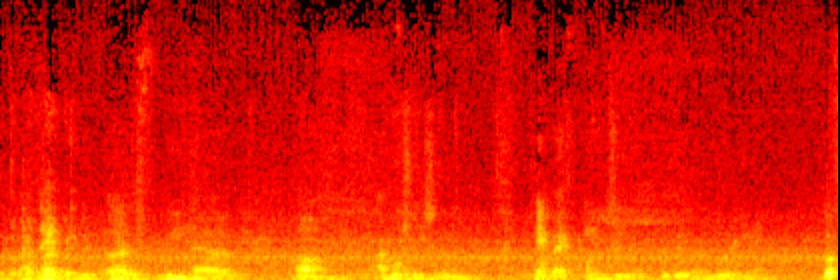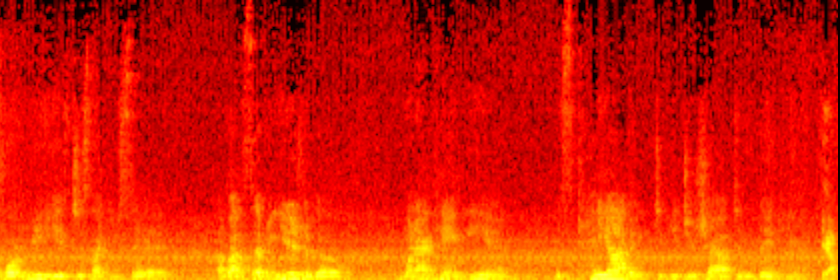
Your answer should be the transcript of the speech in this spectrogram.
and they'll I come back, think but. with us, we have, um, I most recently came back into the building we're in. But for me, it's just like you said, about seven years ago, when I came in, it's chaotic to get your child to the daycare. Yeah.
